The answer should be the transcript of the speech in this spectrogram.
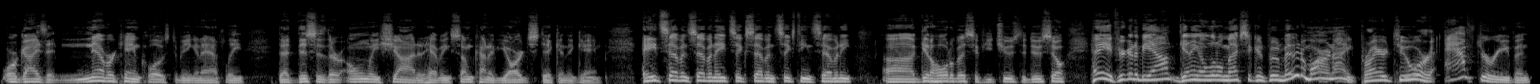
or guys that never came close to being an athlete that this is their only shot at having some kind of yardstick in the game. 877-867-1670. Uh, get a hold of us if you choose to do so. Hey, if you're going to be out getting a little Mexican food, maybe tomorrow night prior to or after even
